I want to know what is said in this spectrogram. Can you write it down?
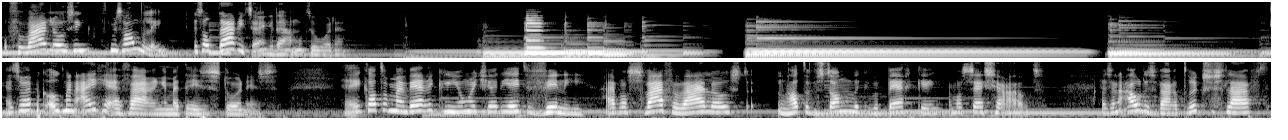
of verwaarlozing of mishandeling. Er zal daar iets aan gedaan moeten worden. En zo heb ik ook mijn eigen ervaringen met deze stoornis. Ik had op mijn werk een jongetje, die heette Vinny. Hij was zwaar verwaarloosd, had een verstandelijke beperking en was zes jaar oud. Zijn ouders waren drugsverslaafd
